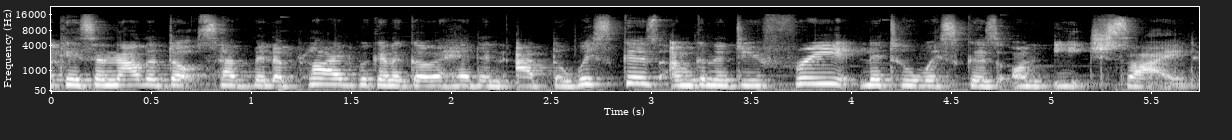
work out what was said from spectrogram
Okay, so now the dots have been applied, we're gonna go ahead and add the whiskers. I'm gonna do three little whiskers on each side.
